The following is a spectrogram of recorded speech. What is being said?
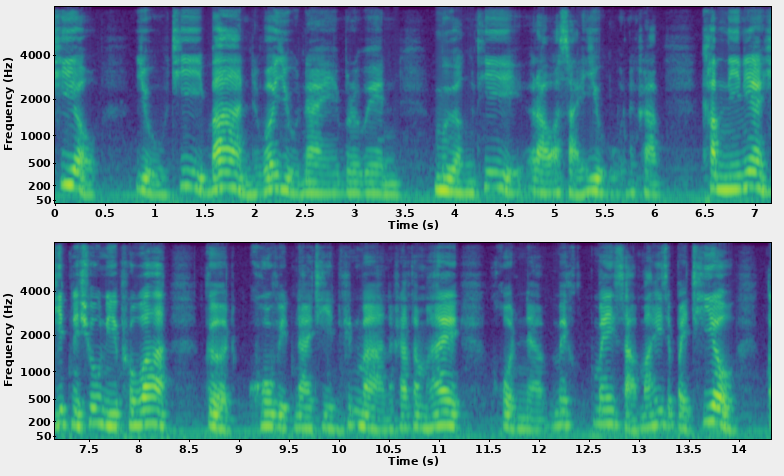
เที่ยวอยู่ที่บ้านหรือว่าอยู่ในบริเวณเมืองที่เราอาศัยอยู่นะครับคำนี้เนี่ยฮิตในช่วงนี้เพราะว่าเกิดโควิด -19 ขึ้นมานะครับทำให้คนเนี่ยไม่ไม่สามารถที่จะไปเที่ยวไก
